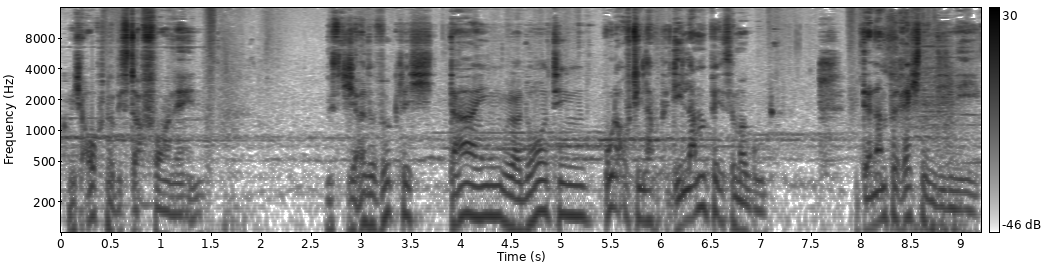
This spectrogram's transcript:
Komme ich auch nur bis da vorne hin. Müsste ich also wirklich dahin oder dorthin oder auf die Lampe. Die Lampe ist immer gut. Mit der Lampe rechnen die nie.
